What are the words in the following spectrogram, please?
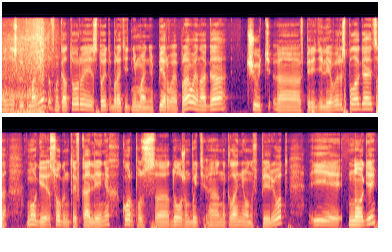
несколько моментов, на которые стоит обратить внимание. Первое. Правая нога чуть э, впереди левой располагается, ноги согнуты в коленях, корпус э, должен быть э, наклонен вперед и ноги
